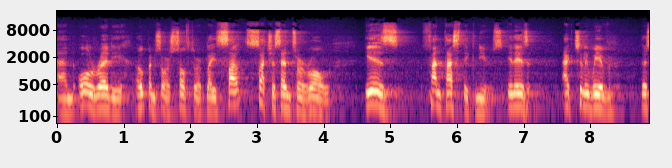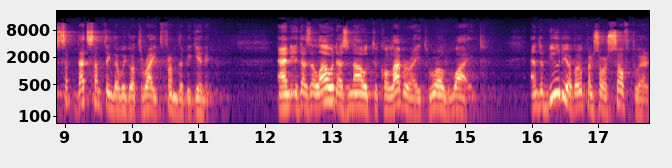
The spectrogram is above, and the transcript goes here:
and already open source software plays such a central role is fantastic news. It is actually, we have, that's something that we got right from the beginning. And it has allowed us now to collaborate worldwide. And the beauty of open source software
